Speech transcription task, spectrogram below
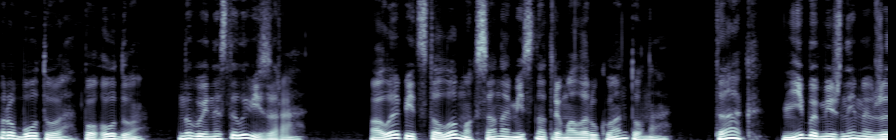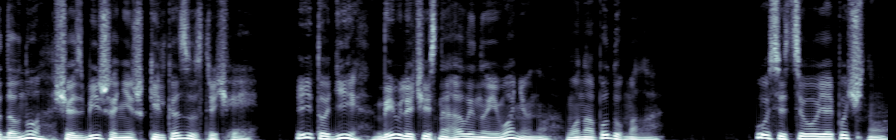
роботу, погоду, новини з телевізора. Але під столом Оксана міцно тримала руку Антона. Так, ніби між ними вже давно щось більше, ніж кілька зустрічей. І тоді, дивлячись на Галину Іванівну, вона подумала: ось із цього я й почну.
